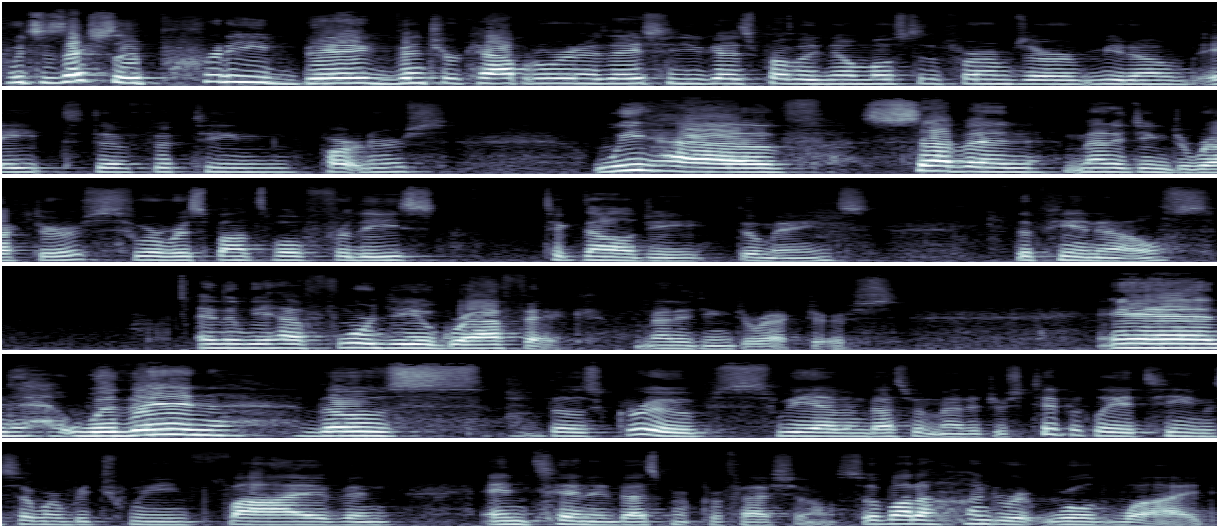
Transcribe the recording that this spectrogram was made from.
which is actually a pretty big venture capital organization. You guys probably know most of the firms are, you know, eight to 15 partners. We have seven managing directors who are responsible for these technology domains, the P&Ls, and then we have four geographic managing directors. And within those, those groups, we have investment managers. Typically, a team is somewhere between five and, and 10 investment professionals, so about 100 worldwide.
